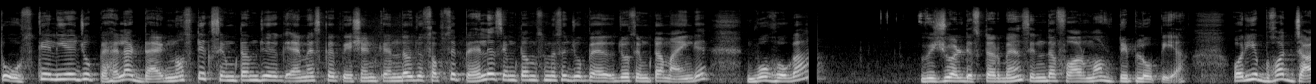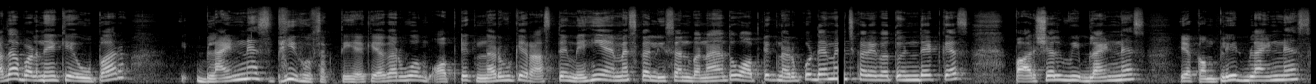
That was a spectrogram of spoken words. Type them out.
तो उसके लिए जो पहला डायग्नोस्टिक सिम्टम जो एक एमएस के पेशेंट के अंदर, जो सबसे पहले सिम्टम्स में से जो जो सिम्टम आएँगे, वो होगा visual disturbance in the form of diplopia और ये बहुत ज़्यादा बढ़ने के ऊपर ब्लाइंडनेस भी हो सकती है कि अगर वो ऑप्टिक नर्व के रास्ते में ही एमएस का लीसन बना है तो वो ऑप्टिक नर्व को डैमेज करेगा। तो in that case partial blindness या complete blindness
